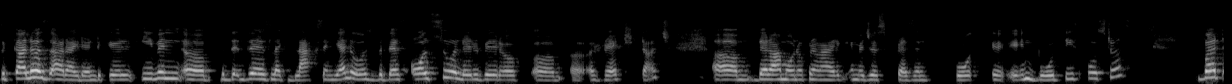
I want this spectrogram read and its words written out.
The colors are identical. Even uh, there's like blacks and yellows, but there's also a little bit of um, a red touch. Um, there are monochromatic images present both in both these posters but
